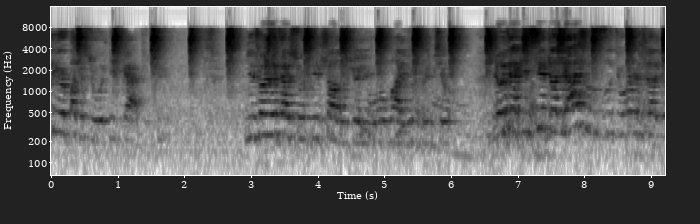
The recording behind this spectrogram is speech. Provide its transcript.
定把他兄弟赶出去，你说人家兄弟上了学，有文化，有水平，人家一写这两首诗，就二十两银子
